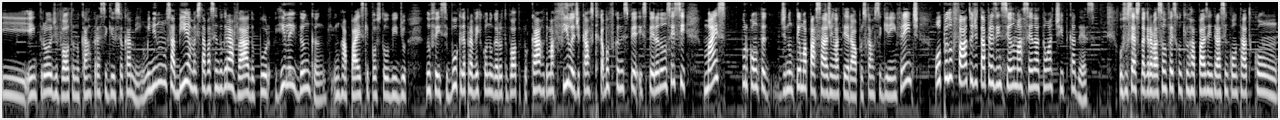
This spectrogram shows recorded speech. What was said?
e entrou de volta no carro para seguir o seu caminho. O menino não sabia, mas estava sendo gravado por Riley Duncan, um rapaz que postou o vídeo no Facebook. Dá para ver que quando o garoto volta para o carro, tem uma fila de carros que acabou ficando esperando. Eu não sei se mais por conta de não ter uma passagem lateral para os carros seguirem em frente, ou pelo fato de estar tá presenciando uma cena tão atípica dessa. O sucesso da gravação fez com que o rapaz entrasse em contato com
